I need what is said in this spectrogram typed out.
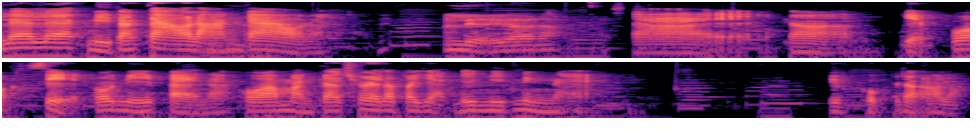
แร่แรกมีตั้งเก้าล้านเก้านะมันเหลืออยู่แล้วเนาะใช่ก็เก็บพวกเศษพวกนี้ไปนะ เพราะว่ามันก็ช่วยเราประหยัดได้นิดนึงนะฮะเก็บกบไม่ต้องเอาหรอก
